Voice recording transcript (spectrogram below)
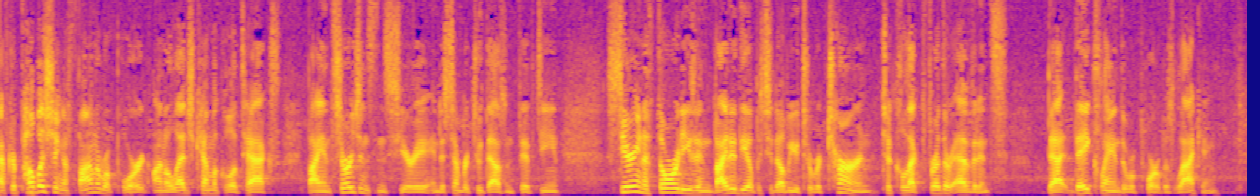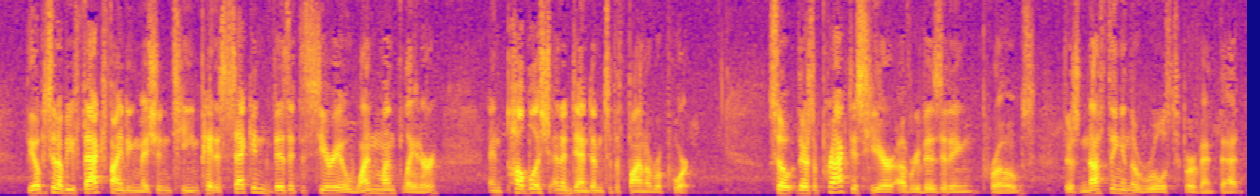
after publishing a final report on alleged chemical attacks by insurgents in Syria in December 2015, Syrian authorities invited the OPCW to return to collect further evidence that they claimed the report was lacking. The OPCW fact finding mission team paid a second visit to Syria one month later and published an addendum to the final report. So there's a practice here of revisiting probes. There's nothing in the rules to prevent that.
